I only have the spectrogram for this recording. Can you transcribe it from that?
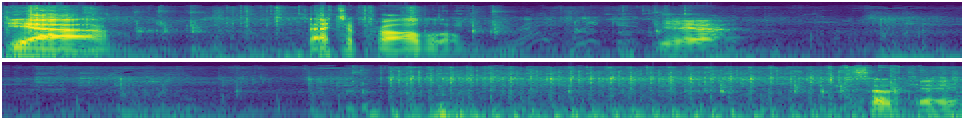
Yeah. That's a problem. Yeah. It's okay.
